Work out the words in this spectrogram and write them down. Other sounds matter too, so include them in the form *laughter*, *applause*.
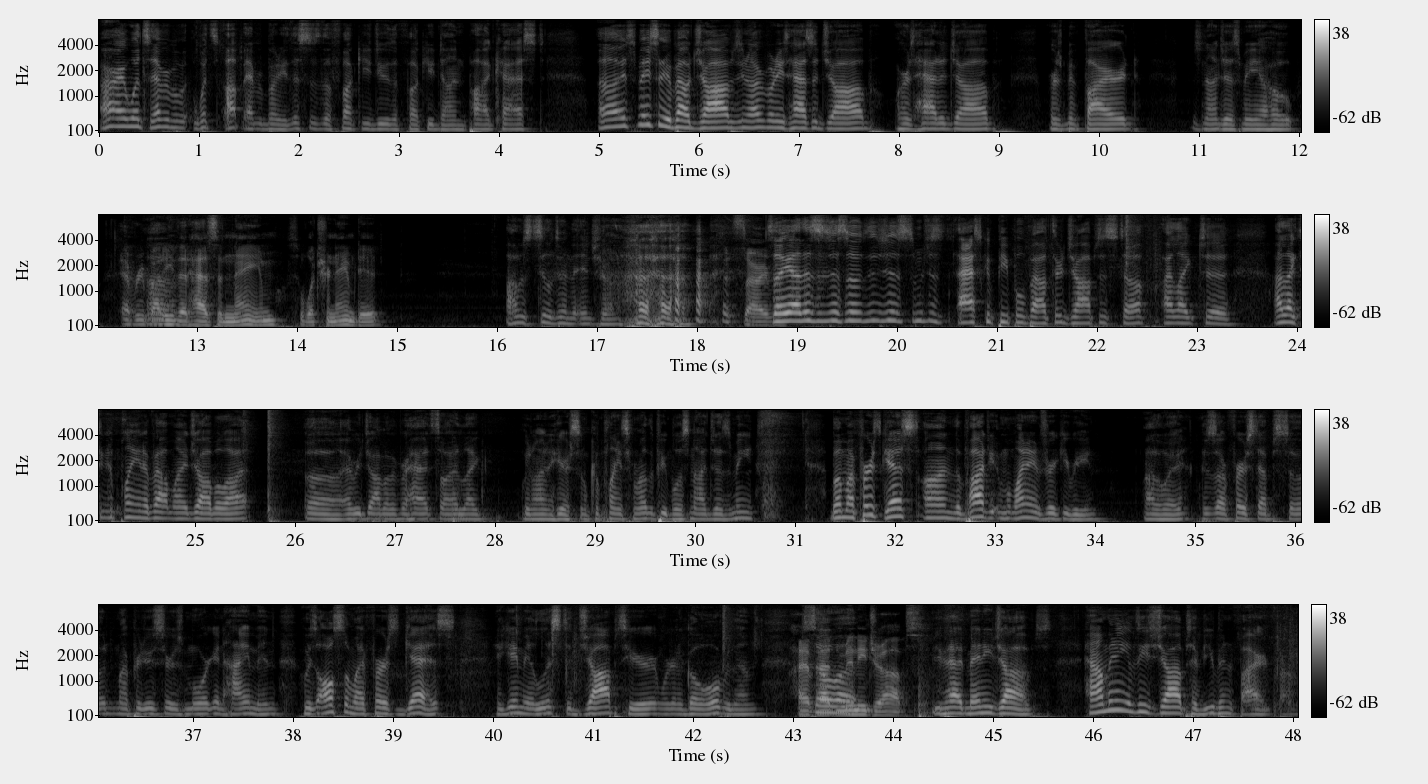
All right, what's everybody? What's up, everybody? This is the "Fuck You Do, the Fuck You Done" podcast. Uh, it's basically about jobs. You know, everybody has a job, or has had a job, or has been fired. It's not just me. I hope. Everybody Uh, that has a name. So what's your name, dude? I was still doing the intro. *laughs* Sorry. so yeah, this is just a, this is just I'm just asking people about their jobs and stuff. I like to I like to complain about my job a lot. Uh, every job I've ever had, so I like we don't want to hear some complaints from other people. It's not just me. But my first guest on the podcast, my name is Rikky Reed. By the way, this is our first episode. My producer is Morgan Hyman, who is also my first guest. He gave me a list of jobs here. And we're gonna go over them. I have so, had uh, many jobs. You've had many jobs. How many of these jobs have you been fired from?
